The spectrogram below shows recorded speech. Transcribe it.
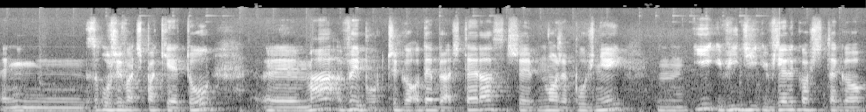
mm, zużywać pakietu, y, ma wybór, czy go odebrać teraz, czy może później mm, i widzi wielkość tego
